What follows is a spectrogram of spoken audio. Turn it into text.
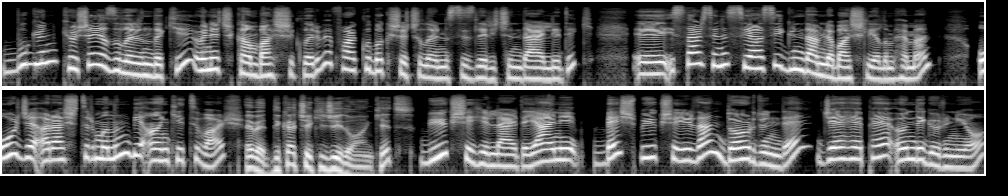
Bugün köşe yazılarındaki öne çıkan başlıkları ve farklı bakış açılarını sizler için derledik. Ee, isterseniz siyasi gündemle başlayalım hemen. Orce Araştırma'nın bir anketi var. Evet, dikkat çekiciydi o anket. Büyük şehirlerde yani 5 büyük şehirden 4'ünde CHP önde görünüyor.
